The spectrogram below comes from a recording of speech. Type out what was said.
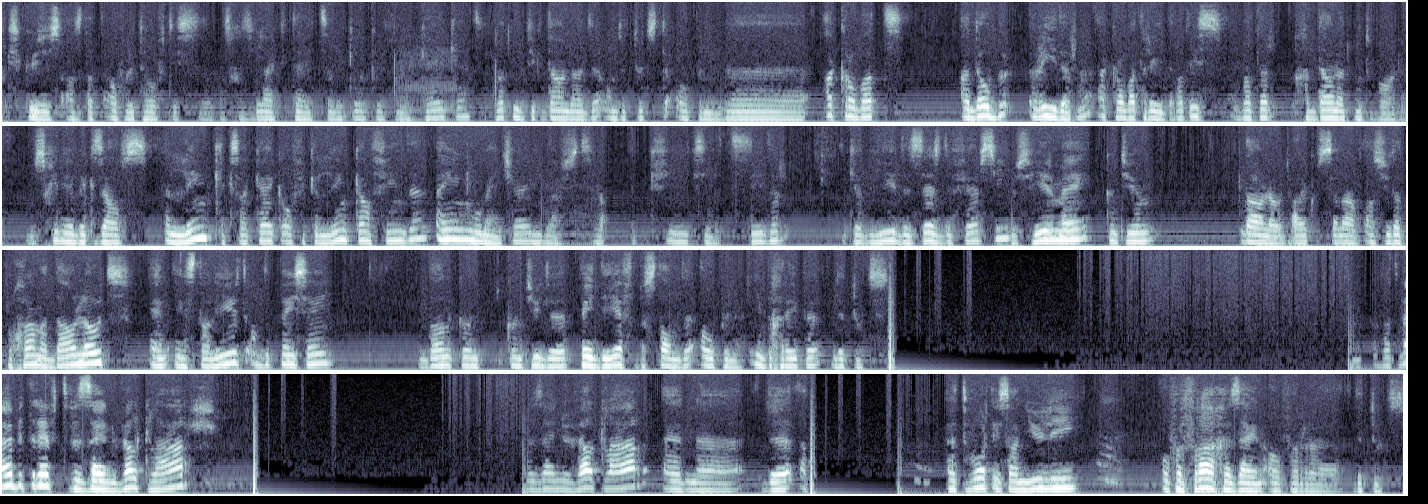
Excuses als dat over het hoofd is. Als tegelijkertijd zal ik ook even kijken. Wat moet ik downloaden om de toets te openen? Uh, Acrobat Adobe Reader. Acrobat Reader. Wat is wat er gedownload moet worden? Misschien heb ik zelfs een link. Ik zal kijken of ik een link kan vinden. Eén momentje, juist. Ja, ik, ik zie het. Reader. Ik heb hier de zesde versie. Dus hiermee kunt u hem download. Als u dat programma downloadt en installeert op de PC, dan kunt, kunt u de pdf bestanden openen, inbegrepen de toets. Wat mij betreft, we zijn wel klaar. We zijn nu wel klaar en uh, de, het woord is aan jullie of er vragen zijn over uh, de toets.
